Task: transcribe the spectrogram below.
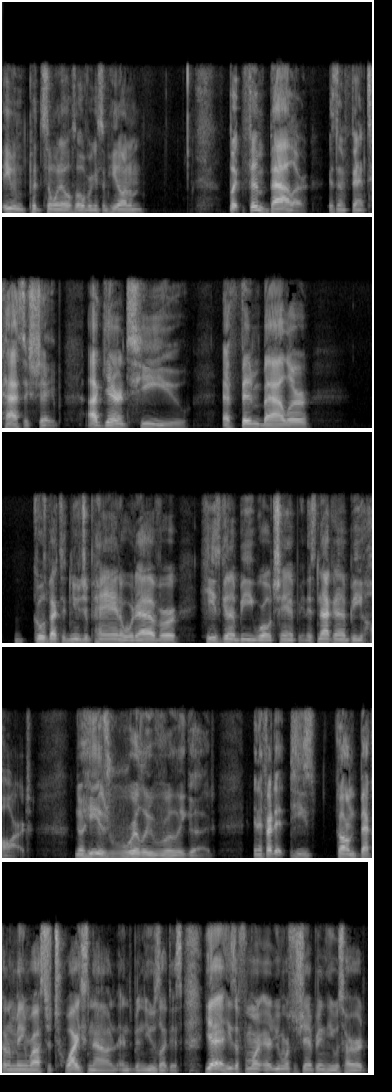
even put someone else over and get some heat on him. But Finn Balor is in fantastic shape. I guarantee you, if Finn Balor goes back to New Japan or whatever, he's gonna be world champion. It's not gonna be hard. No, he is really, really good. And the fact that he's gone back on the main roster twice now and, and been used like this. Yeah, he's a former Universal Champion. He was hurt.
